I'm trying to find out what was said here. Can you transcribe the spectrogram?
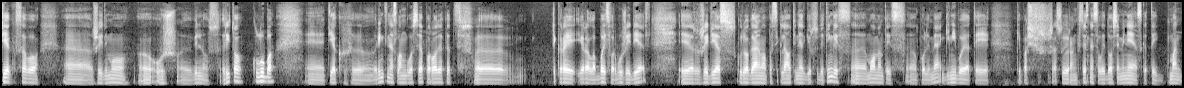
tiek savo žaidimu už Vilniaus ryto klubą, tiek rinktinės languose parodė, kad tikrai yra labai svarbus žaidėjas ir žaidėjas, kuriuo galima pasikliauti netgi ir sudėtingais e, momentais e, polime, gynyboje. Tai kaip aš esu ir ankstesnėse laidose minėjęs, kad tai man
